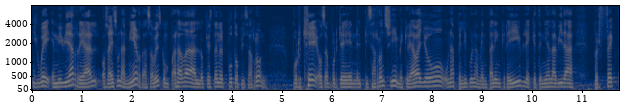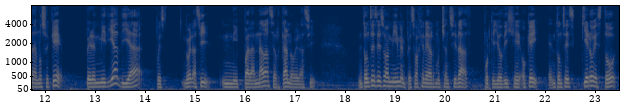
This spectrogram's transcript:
y, güey, en mi vida real, o sea, es una mierda, ¿sabes? Comparada a lo que está en el puto pizarrón. ¿Por qué? O sea, porque en el pizarrón sí, me creaba yo una película mental increíble, que tenía la vida perfecta, no sé qué. Pero en mi día a día, pues no era así, ni para nada cercano era así. Entonces eso a mí me empezó a generar mucha ansiedad porque yo dije, ok, entonces quiero esto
